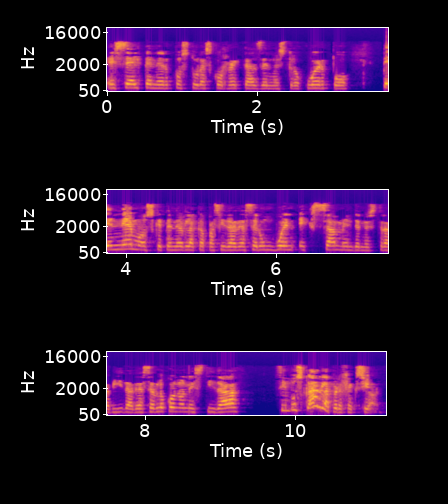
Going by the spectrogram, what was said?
es el tener posturas correctas de nuestro cuerpo. Tenemos que tener la capacidad de hacer un buen examen de nuestra vida, de hacerlo con honestidad, sin buscar la perfección,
